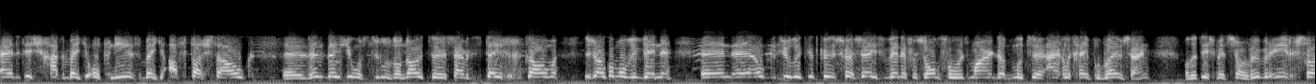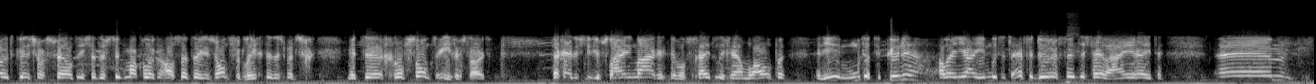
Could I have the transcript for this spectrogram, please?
En het is, gaat een beetje op en neer. Het is een beetje aftasten ook. Eh, deze jongens natuurlijk nog nooit eh, zijn we er tegengekomen. Dus ook allemaal weer wennen. En eh, ook natuurlijk het kunstgras even wennen voor Zandvoort. Maar dat moet eigenlijk geen probleem zijn. Want het is met zo'n rubber ingestrooid kunstgrasveld is dat een stuk makkelijker als dat er in Zandvoort ligt. Dat is met, met grof zand ingestrooid. Daar ga je dus niet op slijding maken. Ik heb al vergeten, ligt helemaal open. En hier moet dat te kunnen. Alleen ja, je moet het even durven. Het is het hele eiereten. Ehm het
